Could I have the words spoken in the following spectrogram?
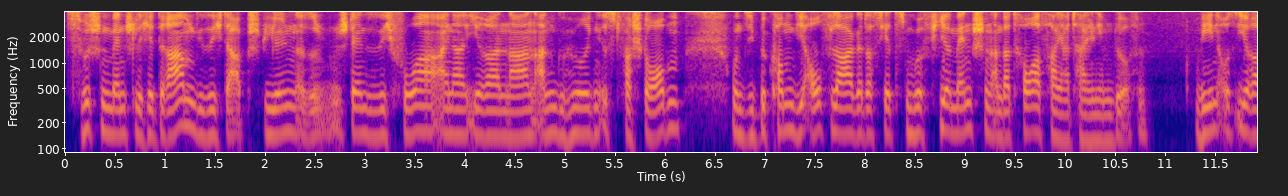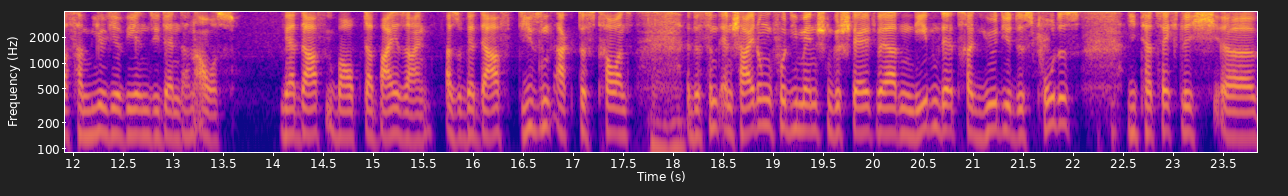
zwischenmenschliche Dramen, die sich da abspielen. Also stellen Sie sich vor, einer Ihrer nahen Angehörigen ist verstorben und Sie bekommen die Auflage, dass jetzt nur vier Menschen an der Trauerfeier teilnehmen dürfen wen aus ihrer Familie wählen sie denn dann aus? Wer darf überhaupt dabei sein? Also wer darf diesen Akt des Trauerns? Mhm. Das sind Entscheidungen, vor die Menschen gestellt werden, neben der Tragödie des Todes, die tatsächlich äh,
